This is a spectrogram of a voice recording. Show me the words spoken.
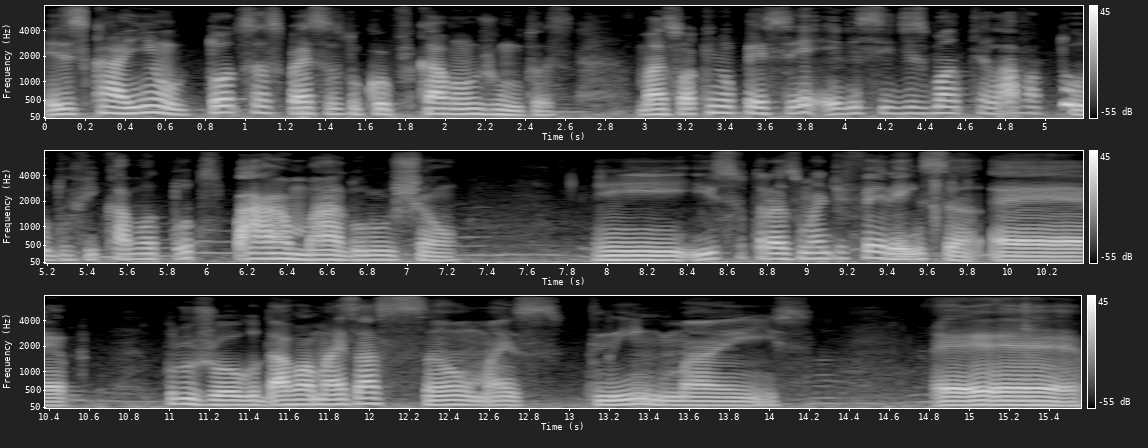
eles caíam, todas as peças do corpo ficavam juntas. Mas só que no PC ele se desmantelava todo, ficava todo esparramado no chão. E isso traz uma diferença é, pro jogo, dava mais ação, mais clean, mais é,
